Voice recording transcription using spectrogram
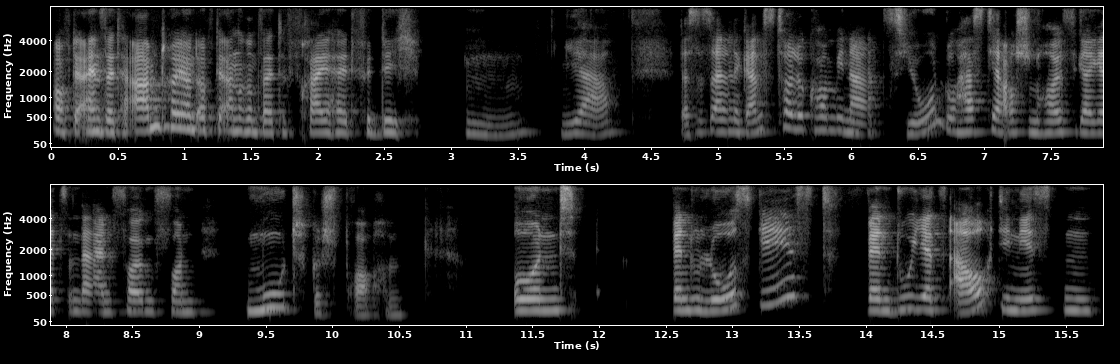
auf der einen Seite Abenteuer und auf der anderen Seite Freiheit für dich? Mhm. Ja, das ist eine ganz tolle Kombination. Du hast ja auch schon häufiger jetzt in deinen Folgen von Mut gesprochen. Und wenn du losgehst, wenn du jetzt auch die nächsten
